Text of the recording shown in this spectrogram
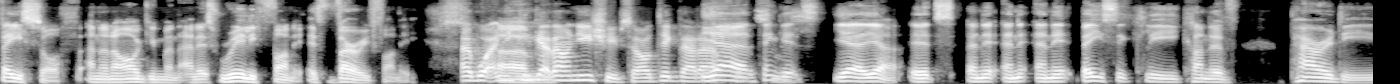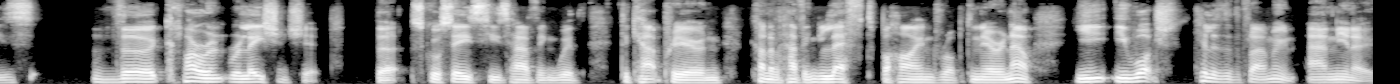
face off and an argument, and it's really funny. It's very funny. Uh, what, and you can Um, get that on YouTube, so I'll dig that out. Yeah, I think it's yeah, yeah. It's and it and and it basically kind of parodies the current relationship that Scorsese's having with DiCaprio and kind of having left behind Robert De Niro. Now, you you watch Killers of the Flower Moon, and you know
